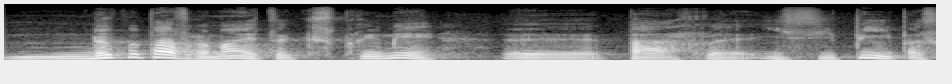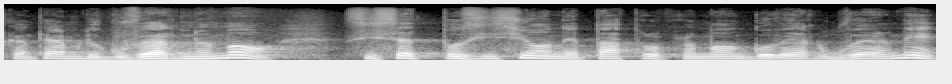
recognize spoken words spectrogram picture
ne peut pas vraiment être exprimée euh, par ICP, parce qu'en termes de gouvernement, si cette position n'est pas proprement gouvernée,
